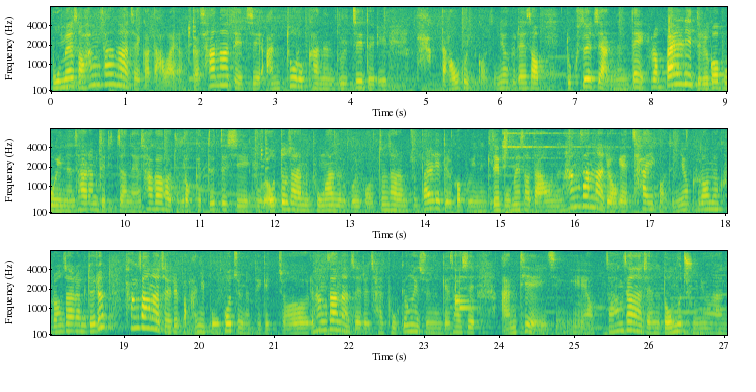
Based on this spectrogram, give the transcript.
몸에서 항산화제가 나와요. 그러니까 산화되지 않도록 하는 물질들이 막 나오고 있거든요. 그래서 녹슬지 않는데 그럼 빨리 늙어 보이는 사람들 있잖아요. 사과가 누렇게 뜨듯이 어떤 사람은 동안으로 보이고 어떤 사람은 좀 빨리 늙어 보이는 게 내 몸에서 나오는 항산화력의 차이거든요. 그러면 그런 사람들은 항산화제를 많이 먹어주면 되겠죠. 항산화제를 잘 복용해 주는 게 사실 안티에이징이에요. 그래서 항산화제는 너무 중요한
